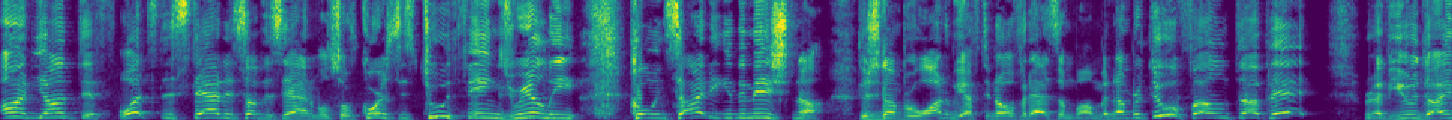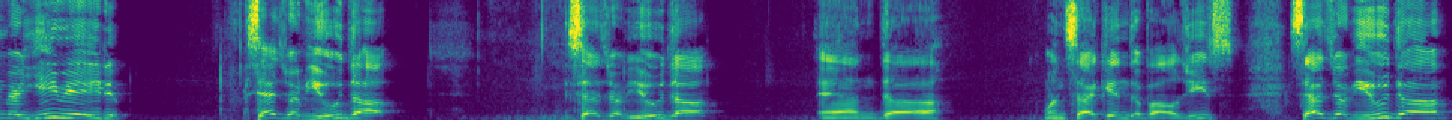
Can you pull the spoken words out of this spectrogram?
on Yantif. What's the status of this animal? So, of course, there's two things really coinciding in the Mishnah. There's number one, we have to know if it has a mum, and number two, it fell into a pit. Rav Yehuda Imer says Rav Yehuda, says Rav Yehuda, and uh, one second, apologies. Says Rav Yehuda,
